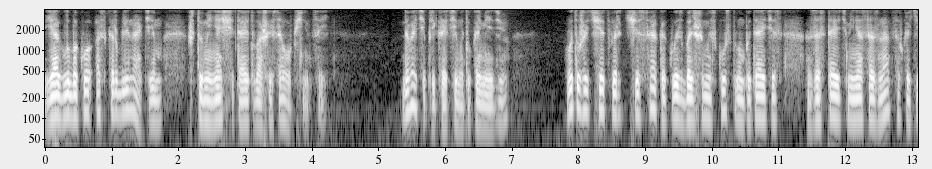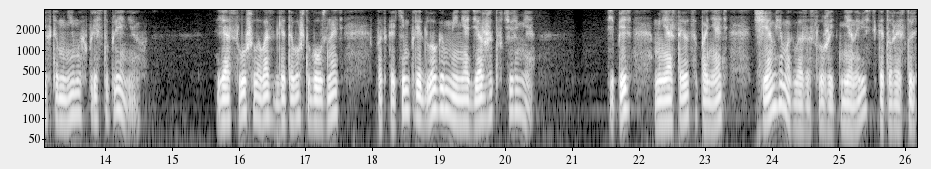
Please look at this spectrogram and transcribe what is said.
я глубоко оскорблена тем, что меня считают вашей сообщницей. Давайте прекратим эту комедию. Вот уже четверть часа, как вы с большим искусством пытаетесь заставить меня сознаться в каких-то мнимых преступлениях. Я слушала вас для того, чтобы узнать, под каким предлогом меня держат в тюрьме. Теперь мне остается понять, чем я могла заслужить ненависть, которая столь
